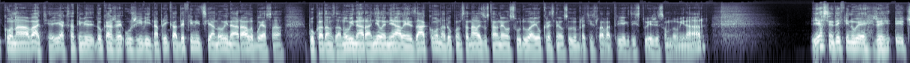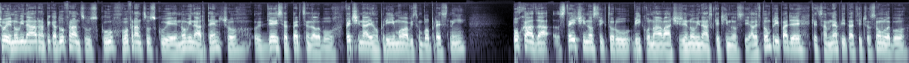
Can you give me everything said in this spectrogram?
vykonávať, hej, ak sa tým dokáže uživiť. Napríklad definícia novinára, lebo ja sa pokladám za novinára, nielen ja, ale je zákon a dokonca nález ústavného súdu aj okresného súdu Bratislava 3 existuje, že som novinár. Jasne definuje, že čo je novinár, napríklad vo Francúzsku. Vo Francúzsku je novinár ten, čo 90% alebo väčšina jeho príjmov, aby som bol presný, pochádza z tej činnosti, ktorú vykonáva, čiže novinárske činnosti. Ale v tom prípade, keď sa mňa pýtate, čo som, lebo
